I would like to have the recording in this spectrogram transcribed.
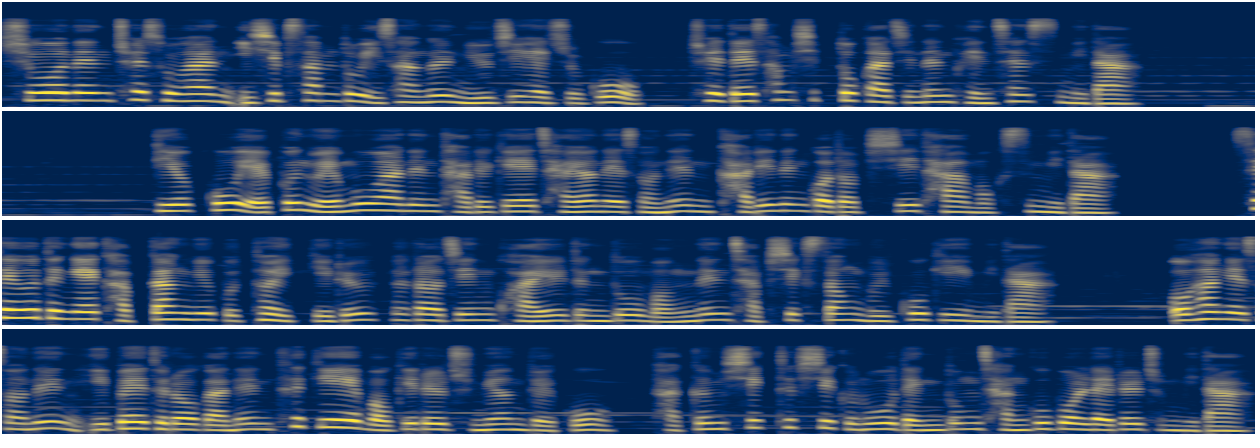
수온은 최소한 23도 이상은 유지해주고 최대 30도까지는 괜찮습니다. 귀엽고 예쁜 외모와는 다르게 자연에서는 가리는 것 없이 다 먹습니다. 새우 등의 갑각류 붙어 있기를 떨어진 과일 등도 먹는 잡식성 물고기입니다. 어항에서는 입에 들어가는 크기의 먹이를 주면 되고 가끔씩 특식으로 냉동 장구벌레를 줍니다.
